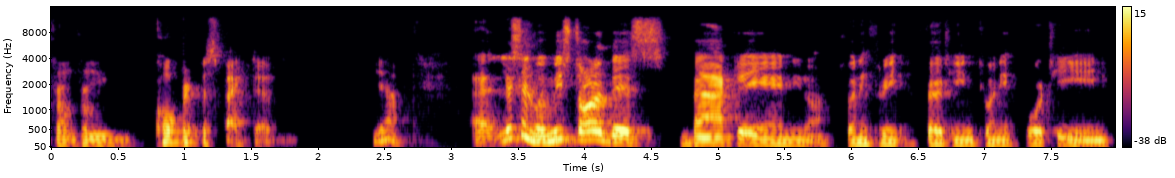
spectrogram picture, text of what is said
from from corporate perspective? Yeah. Uh, listen, when we started this back in, you know, 2013, 2014,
